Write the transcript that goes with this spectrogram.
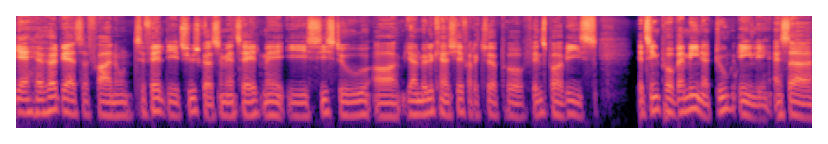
Ja, her hørte vi altså fra nogle tilfældige tyskere, som jeg talte med i sidste uge, og Jørgen Møllekær, chefredaktør på Flensborg Avis. Jeg tænkte på, hvad mener du egentlig, altså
